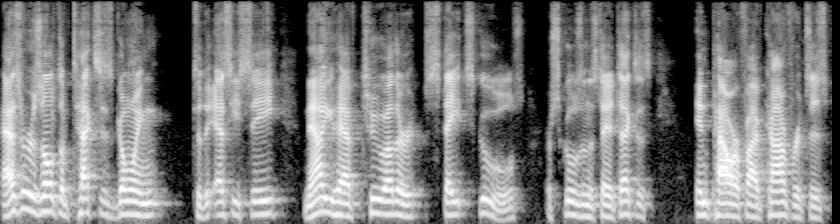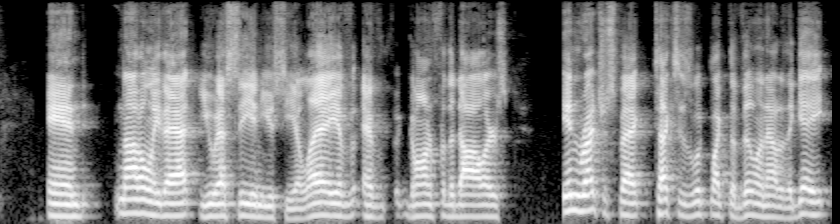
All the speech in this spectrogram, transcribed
As a result of Texas going to the SEC, now you have two other state schools or schools in the state of Texas in Power Five conferences, and not only that, USC and UCLA have, have gone for the dollars. In retrospect, Texas looked like the villain out of the gate.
